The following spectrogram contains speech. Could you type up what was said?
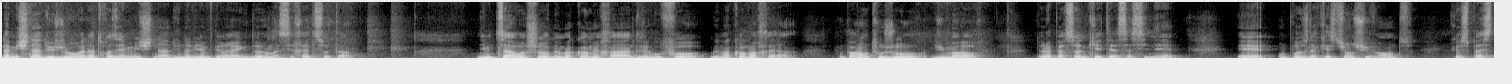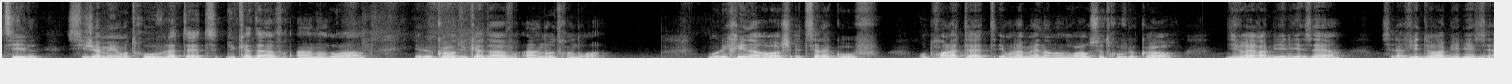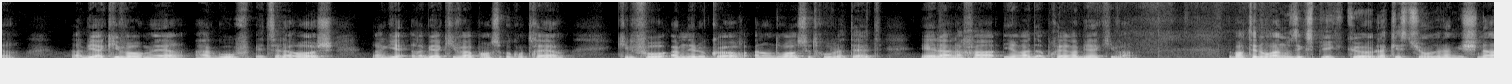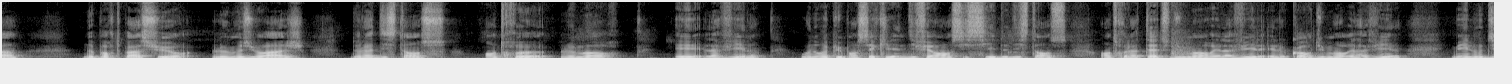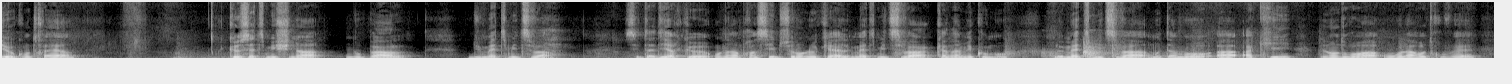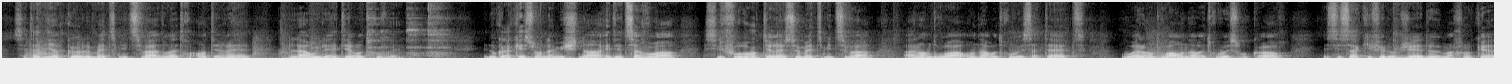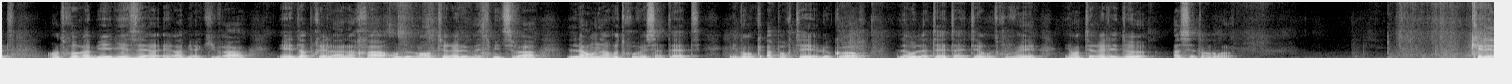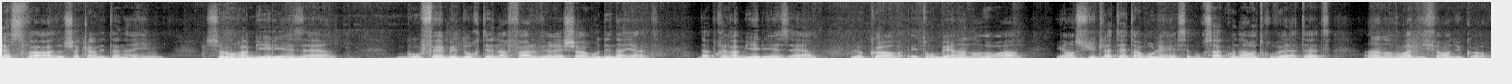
La Mishnah du jour est la troisième Mishnah du neuvième Pérec de Masechet Sota. Nimtza Rosho bemakom echad vegufo bemakom acher. Nous parlons toujours du mort, de la personne qui a été assassinée, et on pose la question suivante. Que se passe-t-il si jamais on trouve la tête du cadavre à un endroit et le corps du cadavre à un autre endroit? Roche et Tsalagouf, on prend la tête et on l'amène à l'endroit où se trouve le corps. D'Ivray Rabbi Eliezer, c'est la vie de Rabbi Eliezer. Rabbi Akiva Omer, Hagouf et Tselarosh, Rabbi Akiva pense au contraire qu'il faut amener le corps à l'endroit où se trouve la tête, et la halacha ira d'après Rabbi Akiva. Le Barthénora nous explique que la question de la Mishnah ne porte pas sur le mesurage de la distance entre le mort et la ville, on aurait pu penser qu'il y a une différence ici de distance entre la tête du mort et la ville et le corps du mort et la ville, mais il nous dit au contraire que cette Mishnah nous parle du Met Mitzvah. C'est-à-dire qu'on a un principe selon lequel Met Mitzvah Kanamekomo. Le Met Mitzvah, motamo, a acquis l'endroit où on l'a retrouvé. C'est-à-dire que le Met Mitzvah doit être enterré là où il a été retrouvé. Et donc la question de la Mishnah était de savoir s'il faut enterrer ce Met Mitzvah à l'endroit où on a retrouvé sa tête ou à l'endroit où on a retrouvé son corps. Et c'est ça qui fait l'objet de Machloket entre Rabbi Eliezer et Rabbi Akiva. Et d'après la halacha, on devra enterrer le Met Mitzvah là où on a retrouvé sa tête, et donc apporter le corps là où la tête a été retrouvée, et enterrer les deux à cet endroit. Quelle est la svara de chacun des Tanaïm? Selon Rabbi Eliezer, Goufé bedurte nafal veresha. D'après Rabbi Eliezer, le corps est tombé à un endroit, et ensuite la tête a roulé. C'est pour ça qu'on a retrouvé la tête à un endroit différent du corps.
